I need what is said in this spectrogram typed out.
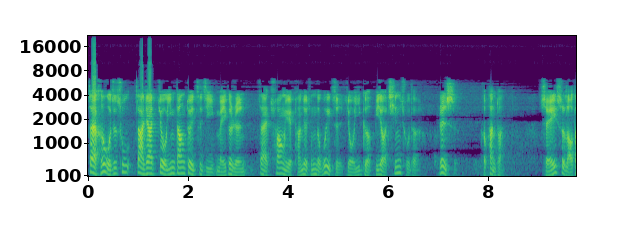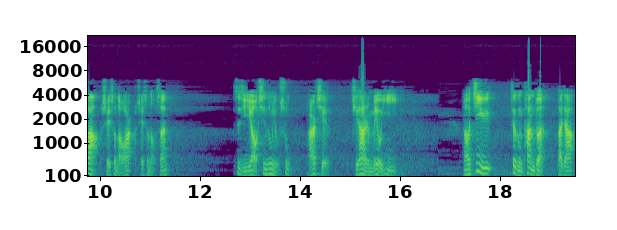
在合伙之初，大家就应当对自己每个人在创业团队中的位置有一个比较清楚的认识和判断，谁是老大，谁是老二，谁是老三，自己要心中有数，而且其他人没有异议。然后基于这种判断，大家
